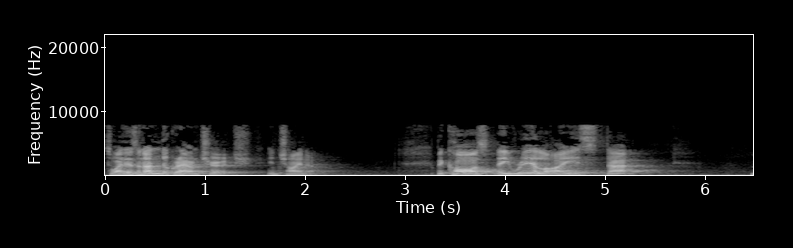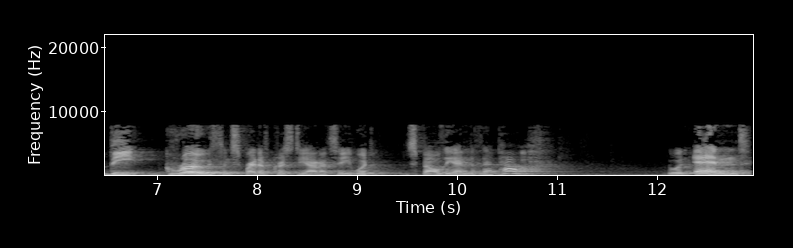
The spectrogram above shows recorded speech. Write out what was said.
It's why there's an underground church in China. Because they realize that the growth and spread of Christianity would spell the end of their power. It would end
